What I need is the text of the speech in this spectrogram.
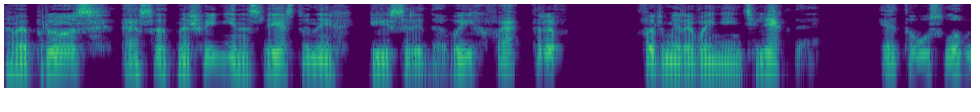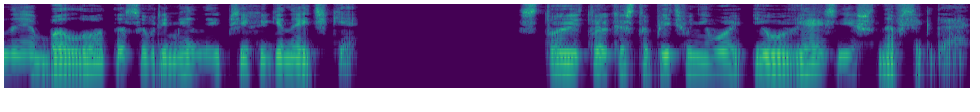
Вопрос о соотношении наследственных и средовых факторов формирования интеллекта – это условное болото современной психогенетики. Стоит только ступить в него и увязнешь навсегда.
